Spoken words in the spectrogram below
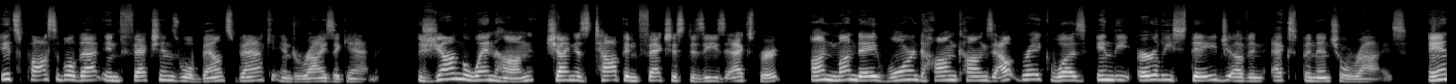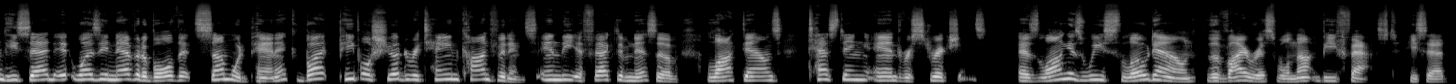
it's possible that infections will bounce back and rise again. Zhang Wenhong, China's top infectious disease expert, on Monday warned Hong Kong's outbreak was in the early stage of an exponential rise. And he said it was inevitable that some would panic, but people should retain confidence in the effectiveness of lockdowns, testing, and restrictions. As long as we slow down, the virus will not be fast, he said.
